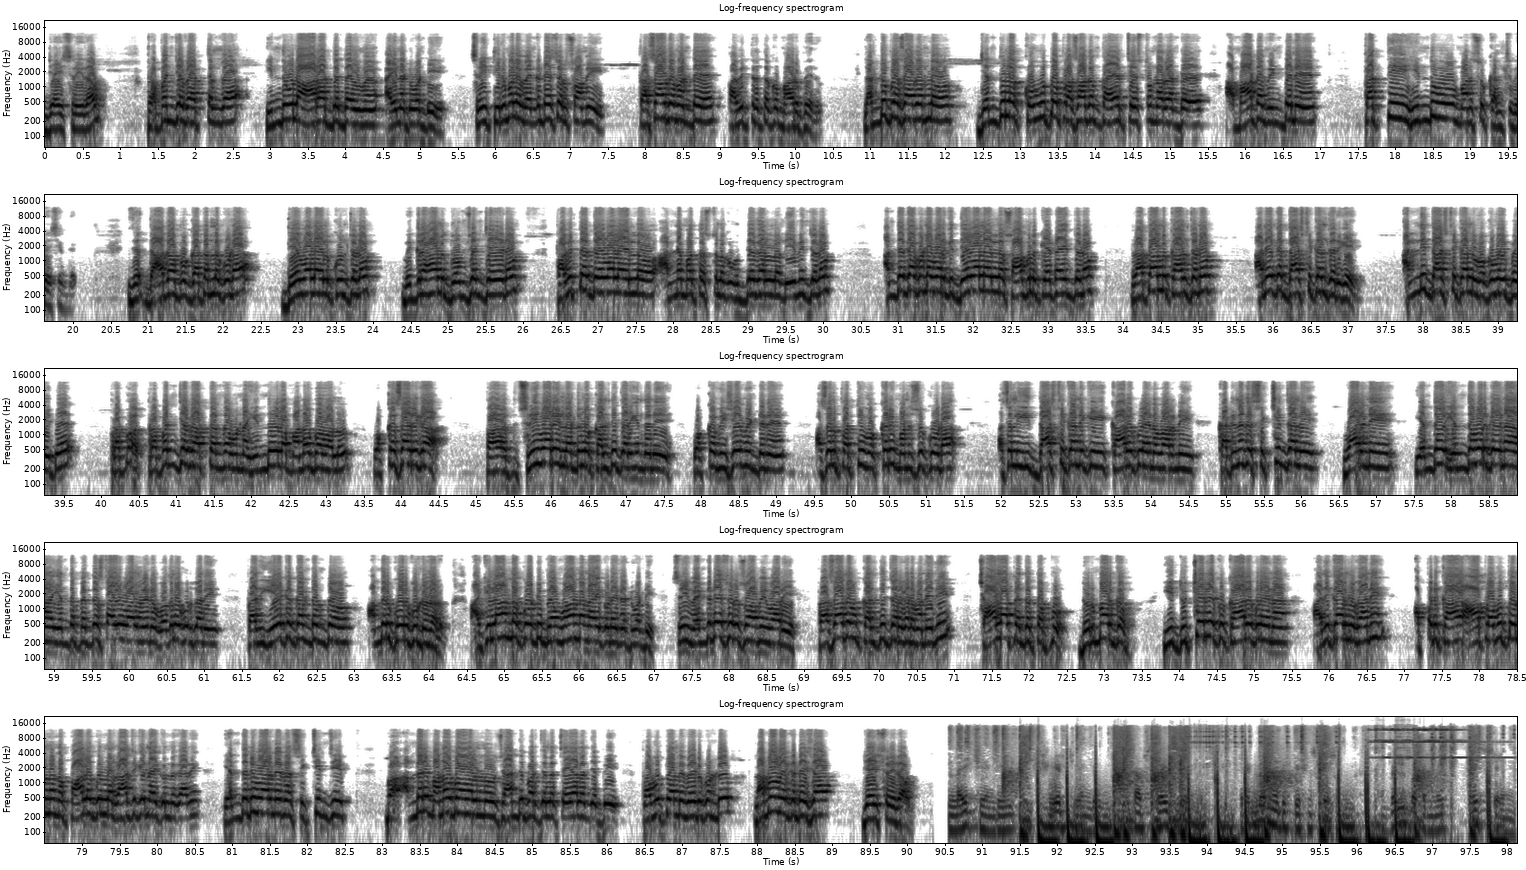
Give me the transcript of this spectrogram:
జై శ్రీరామ్. ప్రపంచవ్యాప్తంగా హిందువుల ఆరాధ్య దైవం అయినటువంటి శ్రీ తిరుమల వెంకటేశ్వర స్వామి ప్రసాదం అంటే పవిత్రతకు మారుపేరు. లడ్డు ప్రసాదంలో జంతువుల కొవ్వుతో ప్రసాదం తయారు చేస్తున్నారంటే ఆ మాట వింటేనే ప్రతి హిందువు మనసు కలిసివేసింది. ఇది దాదాపు గతంలో కూడా దేవాలయాలు కూల్చడం విగ్రహాలు ధ్వంసం చేయడం పవిత్ర దేవాలయాల్లో అన్నమతస్తులకు ఉద్యోగాల్లో నియమించడం అంతేకాకుండా వారికి దేవాలయాల్లో షాపులు కేటాయించడం రథాలు కాల్చడం అనేక దాష్టికాలు జరిగాయి. అన్ని దాష్టికాలు ఒకవైపు అయితే ప్రప ప్రపంచవ్యాప్తంగా ఉన్న హిందువుల మనోభావాలు ఒక్కసారిగా శ్రీవారి లడ్డులో కల్తీ జరిగిందని ఒక్క విషయం వెంటనే అసలు ప్రతి ఒక్కరి మనసు కూడా అసలు ఈ దాష్టికానికి కారకులైన వారిని కఠినంగా శిక్షించాలి వారిని ఎంత ఎంతవరకైనా ఎంత పెద్ద స్థాయి వాళ్ళనైనా వదలకూడదని ప్రతి ఏకకంఠంతో అందరూ కోరుకుంటున్నారు. అఖిలాండ కోటి బ్రహ్మాండ నాయకుడైనటువంటి శ్రీ వెంకటేశ్వర స్వామి వారి ప్రసాదం కల్తీ జరగడం అనేది చాలా పెద్ద తప్పు దుర్మార్గం. ఈ దుశ్చర్యకు కారకులైన అధికారులు కానీ అప్పటి కా ఆ ప్రభుత్వంలో ఉన్న పాలకుల్లో రాజకీయ నాయకులు కానీ ఎంతటి వారినైనా శిక్షించి అందరి మనోభావాలను శాంతిపరిచేలా చేయాలని చెప్పి ప్రభుత్వాన్ని వేడుకుంటూ నమో వెంకటేశ జై శ్రీరామ్. లైక్ చేయండి షేర్ చేయండి సబ్స్క్రైబ్ చేయండి. రెగ్యులర్ నోటిఫికేషన్స్ కోసం బెల్ బటన్ ప్రెస్ చేయండి.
